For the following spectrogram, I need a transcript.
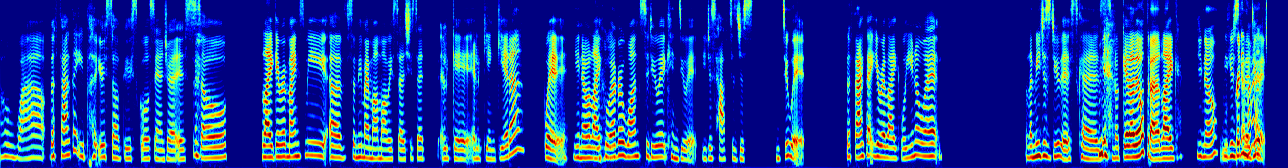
Oh wow. The fact that you put yourself through school sandra is so like it reminds me of something my mom always says. She said el que el quien quiera puede you know like mm-hmm. whoever wants to do it can do it you just have to just do it the fact that you were like, well, you know what? Let me just do this because yeah. no queda de otra. Like, you know, you just Pretty gotta much. do it.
